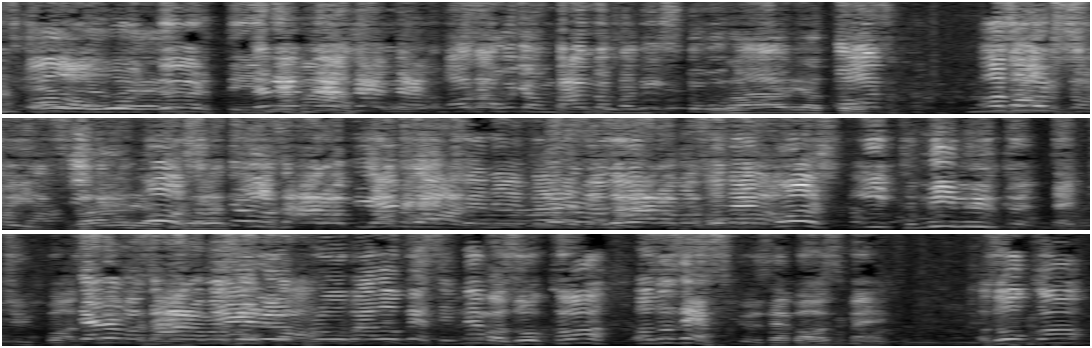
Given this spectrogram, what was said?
ez valahol De történik nem, nem, máshol. nem, nem, az, ahogyan bánnak a disznóval, Várjatok. az, Az Várjatok. most, de az áram miatt Nem van! 70 évvel Nem az áram ezelőtt, az oka! most itt mi működtetjük, bazd De nem az áram az Erről oka! próbálok beszélni, nem az oka, az az eszköze, bazd meg. Az oka,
